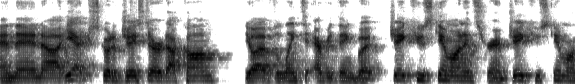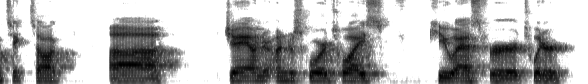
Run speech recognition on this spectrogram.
And then, uh, yeah, just go to jstera.com. You'll have the link to everything. But JQ Skim on Instagram, JQ Skim on TikTok, uh, J under, underscore twice QS for Twitter.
